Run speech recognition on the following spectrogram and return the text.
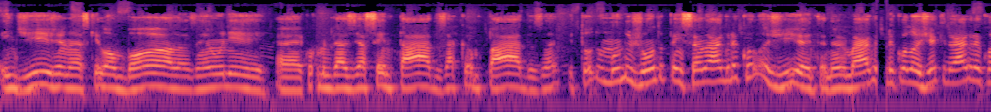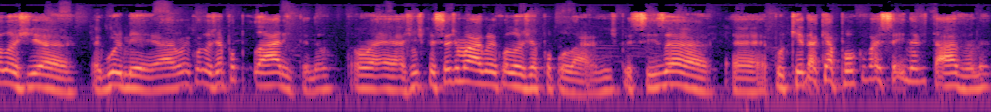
indígenas, quilombolas, reúne é, comunidades de assentados, acampados, né? E todo mundo junto pensando na agroecologia, entendeu? Uma agroecologia que não é agroecologia é gourmet, é agroecologia popular, entendeu? Então é, a gente precisa de uma agroecologia popular, a gente precisa, é, porque daqui a pouco vai ser inevitável, né?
